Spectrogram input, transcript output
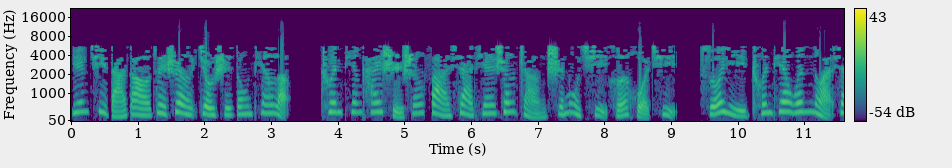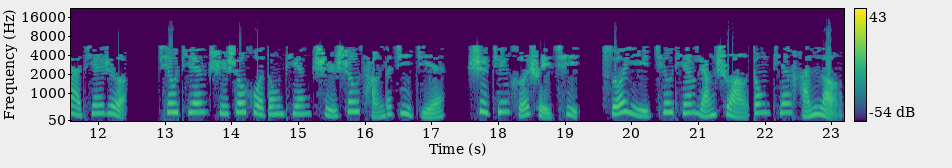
阴气达到最盛就是冬天了。春天开始生发，夏天生长是木气和火气，所以春天温暖，夏天热。秋天是收获，冬天是收藏的季节，是金和水气，所以秋天凉爽，冬天寒冷。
